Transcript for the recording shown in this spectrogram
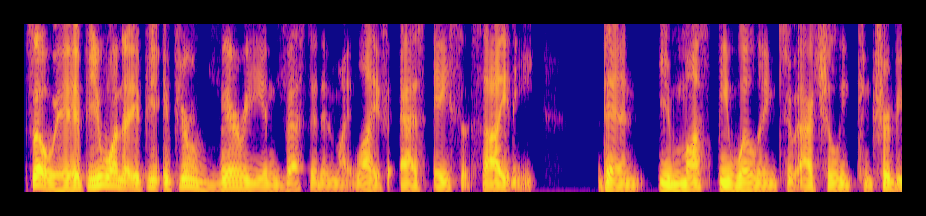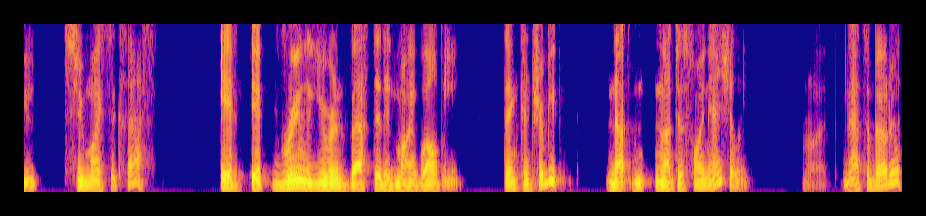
So if you want to, if you if you're very invested in my life as a society, then you must be willing to actually contribute to my success. If if really you're invested in my well-being, then contribute, not not just financially. Right. That's about it.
